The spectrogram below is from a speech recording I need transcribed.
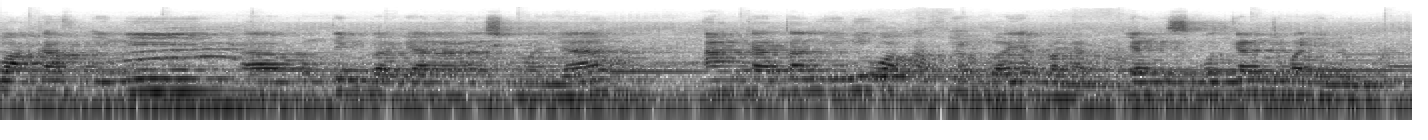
wakaf ini uh, penting bagi anak-anak semuanya angkatan ini wakafnya banyak banget. Yang disebutkan cuma ini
